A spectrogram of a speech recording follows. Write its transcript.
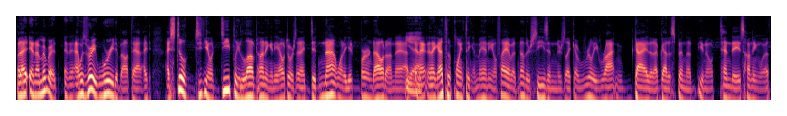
But I and I remember it, and I was very worried about that. I I still d- you know deeply loved hunting in the outdoors, and I did not want to get burned out on that. Yeah. And I, and I got to the point thinking, man, you know, if I have another season, and there's like a really rotten guy that I've got to spend a you know ten days hunting with.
